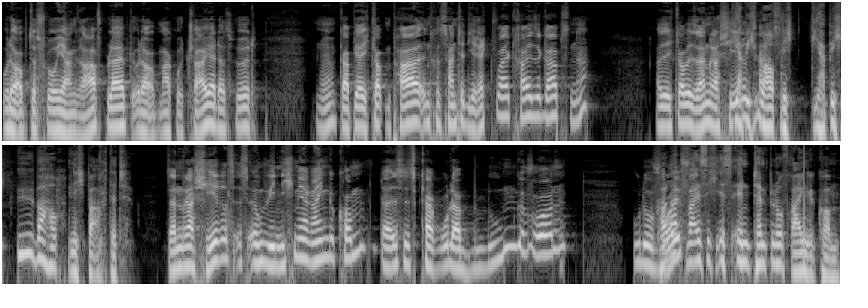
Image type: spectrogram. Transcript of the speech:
Oder ob das Florian Graf bleibt oder ob Marco Chaya das wird. Ne? Gab ja, ich glaube, ein paar interessante Direktwahlkreise gab's, ne? Also ich glaube, Sandra Scheres. Die habe ich überhaupt nicht, die habe ich überhaupt nicht beachtet. Sandra Scheres ist irgendwie nicht mehr reingekommen. Da ist es Carola Blum geworden. Udo Konrad, Wolf. weiß ich, ist in Tempelhof reingekommen.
